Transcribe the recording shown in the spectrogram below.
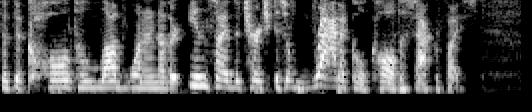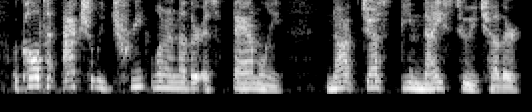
that the call to love one another inside the church is a radical call to sacrifice, a call to actually treat one another as family, not just be nice to each other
